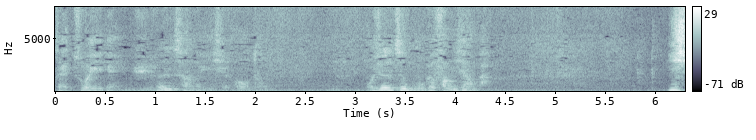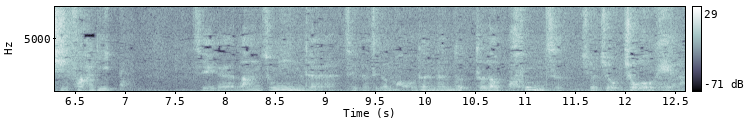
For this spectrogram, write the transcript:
再做一点舆论上的一些沟通。我觉得这五个方向吧，一起发力，这个让中印的这个这个矛盾能得得到控制，就就就 OK 了。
